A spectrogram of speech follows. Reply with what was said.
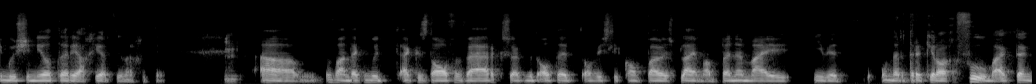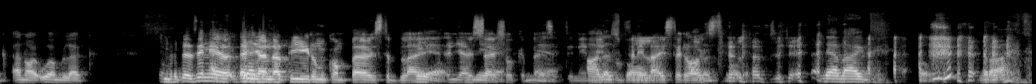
emosioneel te reageer teenoor goed nie. Ehm um, want ek moet ek is daar vir werk, so ek moet altyd obviously compose bly, maar binne my, jy weet, onderdruk jy daai gevoel, maar ek dink in daai oomblik en dit is nie ek, in jou natuur om compose te bly nee, in jou nee, social nee. capacity nee, nie, net vir die luisteraars te laat weet. Nee, maar ek right.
